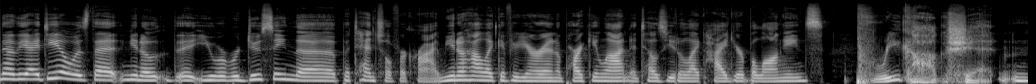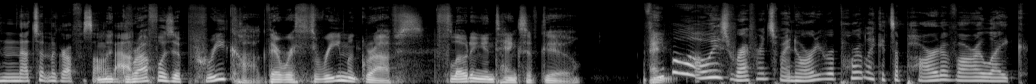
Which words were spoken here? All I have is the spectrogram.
No, the idea was that, you know, that you were reducing the potential for crime. You know how like if you're in a parking lot and it tells you to like hide your belongings? Precog shit. hmm that's what McGruff was all about. McGruff was a precog. There were three McGruffs floating in tanks of goo. and- People always reference Minority Report like it's a part of our like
